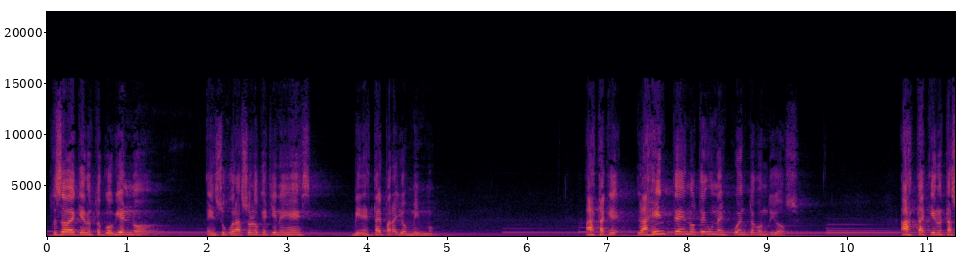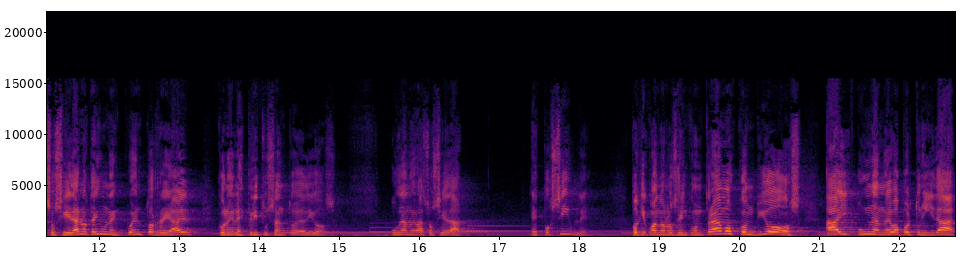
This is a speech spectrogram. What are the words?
Usted sabe que nuestro gobierno en su corazón lo que tiene es bienestar para ellos mismos. Hasta que la gente no tenga un encuentro con Dios. Hasta que nuestra sociedad no tenga un encuentro real con el Espíritu Santo de Dios. Una nueva sociedad es posible. Porque cuando nos encontramos con Dios hay una nueva oportunidad,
